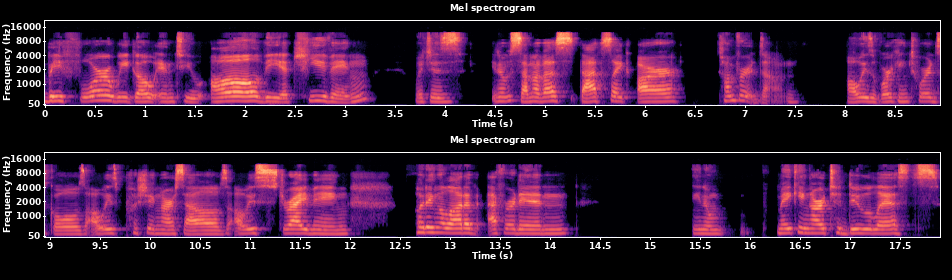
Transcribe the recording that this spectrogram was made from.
before we go into all the achieving, which is, you know, some of us, that's like our comfort zone, always working towards goals, always pushing ourselves, always striving, putting a lot of effort in, you know, making our to-do lists.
